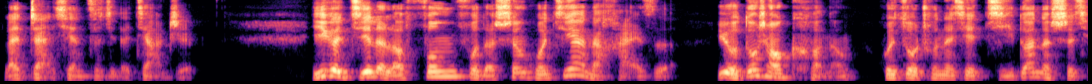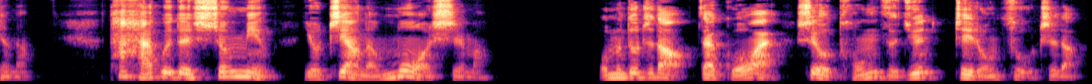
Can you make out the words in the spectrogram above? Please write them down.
来展现自己的价值。一个积累了丰富的生活经验的孩子，又有多少可能会做出那些极端的事情呢？他还会对生命有这样的漠视吗？我们都知道，在国外是有童子军这种组织的，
